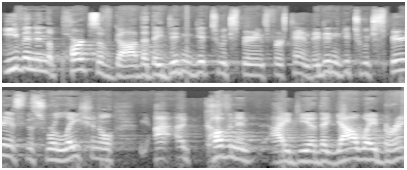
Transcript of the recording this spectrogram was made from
even in the parts of God that they didn't get to experience firsthand. They didn't get to experience this relational uh, uh, covenant idea that Yahweh brings.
